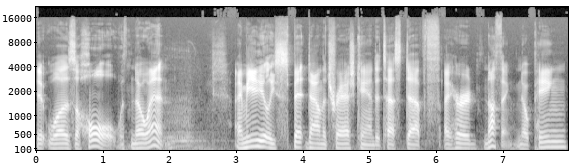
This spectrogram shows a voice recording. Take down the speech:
It was a hole with no end. I immediately spit down the trash can to test depth. I heard nothing no ping,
